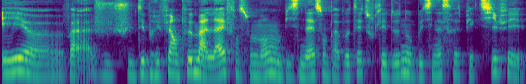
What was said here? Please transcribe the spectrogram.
Et euh, voilà, je, je, débriefais un peu ma life en ce moment, mon business. On papotait toutes les deux nos business respectifs. Et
